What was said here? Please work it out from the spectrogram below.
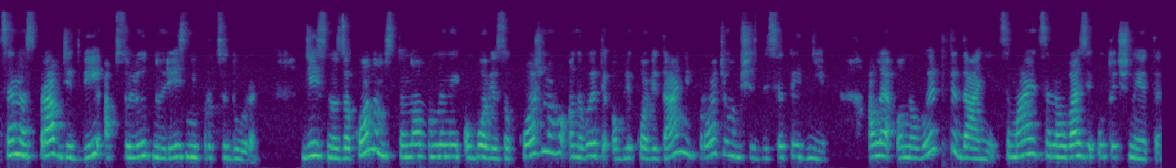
це насправді дві абсолютно різні процедури. Дійсно, законом встановлений обов'язок кожного оновити облікові дані протягом 60 днів. Але оновити дані це мається на увазі уточнити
